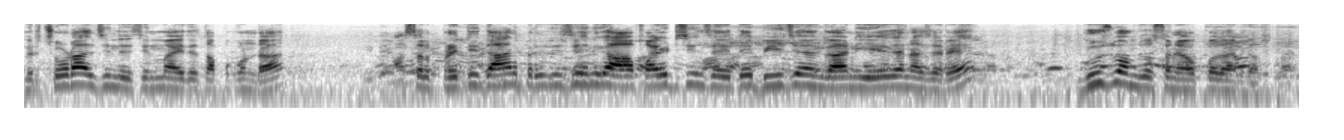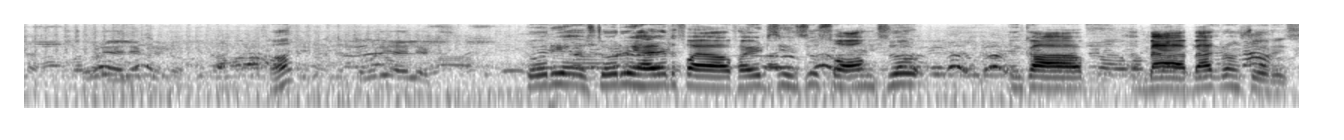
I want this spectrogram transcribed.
మీరు చూడాల్సిందే సినిమా అయితే తప్పకుండా. అసలు ప్రతి దాని ప్రతి సీన్గా ఆ ఫైట్ సీన్స్ అయితే బీజేఎం కానీ ఏదైనా సరే గూజ్ బంప్స్ వస్తున్నాయి ఒక్కోదానికి అసలు? Story story highlight fight scenes songs ఇంకా బ్యా బ్యాక్గ్రౌండ్ స్టోరీస్.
